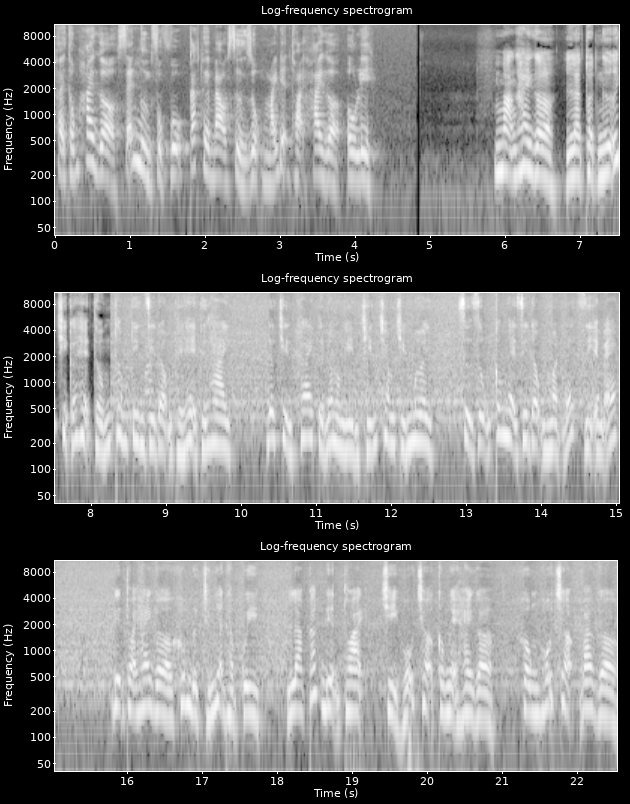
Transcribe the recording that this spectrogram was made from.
hệ thống 2G sẽ ngừng phục vụ các thuê bao sử dụng máy điện thoại 2G only. Mạng 2G là thuật ngữ chỉ các hệ thống thông tin di động thế hệ thứ hai, được triển khai từ năm 1990, sử dụng công nghệ di động mặt đất GMS. Điện thoại 2G không được chứng nhận hợp quy là các điện thoại chỉ hỗ trợ công nghệ 2G, không hỗ trợ 3G,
